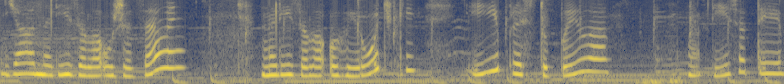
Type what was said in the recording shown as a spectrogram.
я нарізала уже зелень, нарізала огірочки і приступила е, різати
